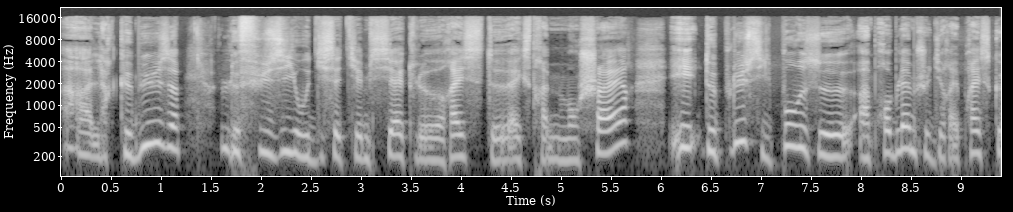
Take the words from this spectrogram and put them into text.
à l'arquebuse. Le fusil au XVIIe siècle reste extrêmement cher. Et de plus, il pose un problème, je dirais presque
